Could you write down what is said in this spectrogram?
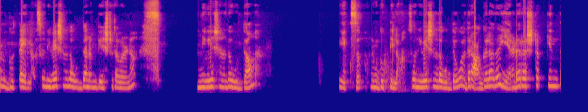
ನಮಗೆ ಗೊತ್ತೇ ಇಲ್ಲ. ಸೊ ನಿವೇಶನದ ಉದ್ದ ನಮ್ಗೆ ಎಷ್ಟು ತಗೊಳ್ಳೋಣ ನಿವೇಶನದ ಉದ್ದ ಎಕ್ಸ್ ನಮ್ಗೆ ಗೊತ್ತಿಲ್ಲ. ಸೊ ನಿವೇಶನದ ಉದ್ದವು ಅದರ ಅಗಲದ ಎರಡರಷ್ಟಕ್ಕಿಂತ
